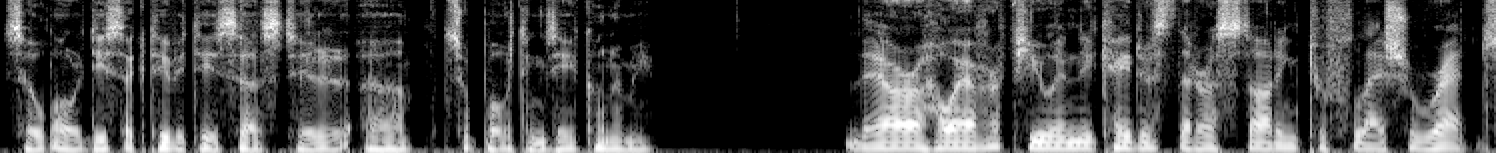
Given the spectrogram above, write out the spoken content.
So all these activities are still uh, supporting the economy. There are, however, few indicators that are starting to flash red,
